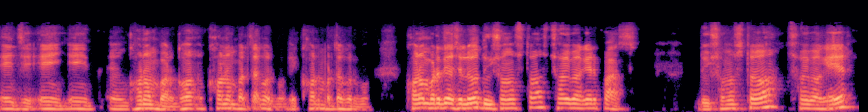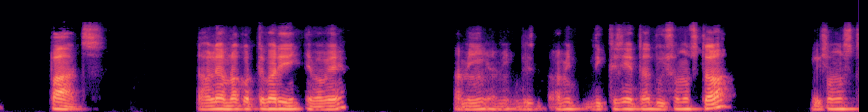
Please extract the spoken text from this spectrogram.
এই যে, এই এই ঘ নম্বর খ নম্বরটা করব, এই খ নম্বরটা করব। খ নম্বরে দেওয়া ছিল দুই সমস্ত ছয় ভাগের পাঁচ। দুই সমস্ত ছয় ভাগের পাঁচ। তাহলে আমরা করতে পারি এভাবে। আমি আমি আমি লিখতেছি এটা, দুই সমস্ত দুই সমস্ত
